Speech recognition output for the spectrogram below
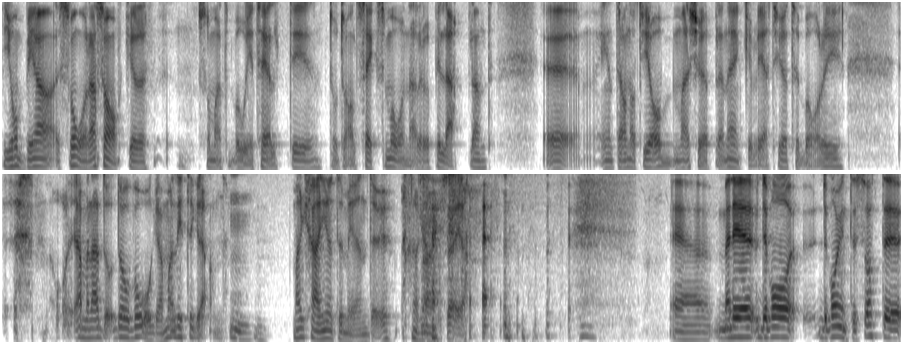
jobbiga, svåra saker som att bo i tält i totalt sex månader uppe i Lappland. Eh, inte ha något jobb, man köper en enkelbiljett till Göteborg. Eh, jag menar, då, då vågar man lite grann. Man kan ju inte mer än dö, kan jag säga. Eh, men det, det, var, det var ju inte så att det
